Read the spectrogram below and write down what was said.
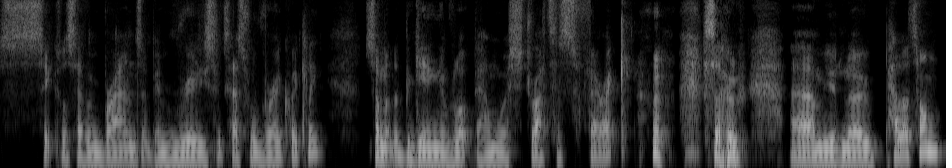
six or seven brands that have been really successful very quickly. Some at the beginning of lockdown were stratospheric. so um, you'd know Peloton.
